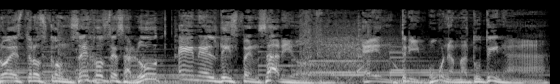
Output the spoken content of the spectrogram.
Nuestros consejos de salud en el dispensario. En Tribuna Matutina.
